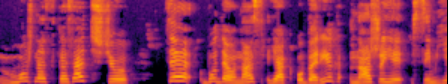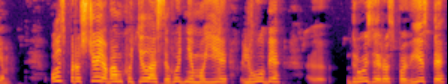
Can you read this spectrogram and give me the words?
можна сказати, що це буде у нас як оберіг нашої сім'ї. Ось про що я вам хотіла сьогодні, мої любі е, друзі, розповісти.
